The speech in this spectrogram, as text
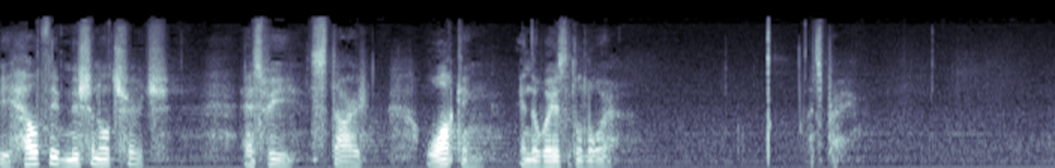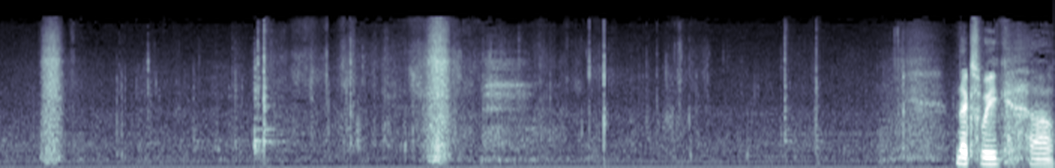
be healthy missional church as we start walking in the ways of the Lord. Let's pray. Next week, uh,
